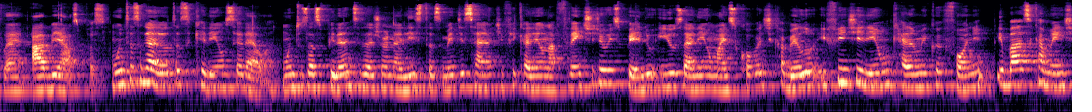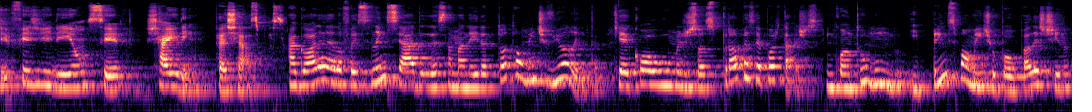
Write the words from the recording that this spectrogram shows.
Claire, abre aspas, muitas garotas queriam ser ela. Muitos aspirantes a jornalistas me disseram que ficariam na frente de um espelho e usariam uma escova de cabelo e fingiriam que era um microfone e basicamente fingiriam ser Shairin. Fecha aspas. Agora ela foi silenciada dessa maneira totalmente violenta, que ecoou algumas de suas próprias reportagens enquanto o mundo, e principalmente o povo palestino,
